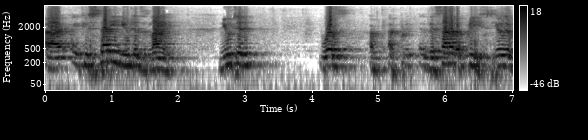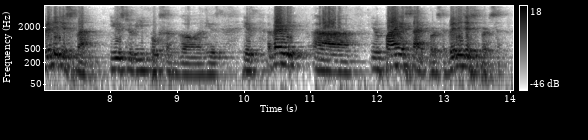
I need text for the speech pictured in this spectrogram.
uh, if you study Newton's life, Newton was a, a, the son of a priest. He was a religious man. He used to read books on God. He was, he was a very uh, you know, pious type person, religious person.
